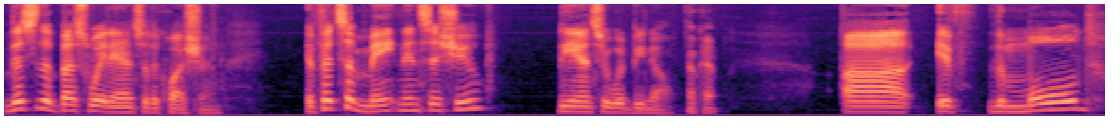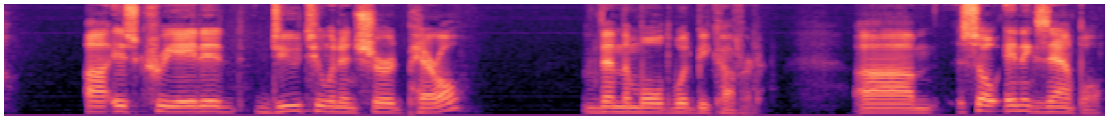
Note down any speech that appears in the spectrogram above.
this is the best way to answer the question. If it's a maintenance issue, the answer would be no. Okay. Uh, if the mold uh, is created due to an insured peril, then the mold would be covered. Um, so, an example,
